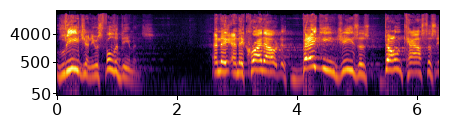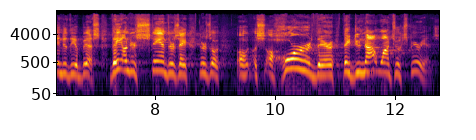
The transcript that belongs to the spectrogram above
legion, he was full of demons. And they, and they cried out, begging Jesus, don't cast us into the abyss. They understand there's a, there's a, a, a horror there they do not want to experience.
